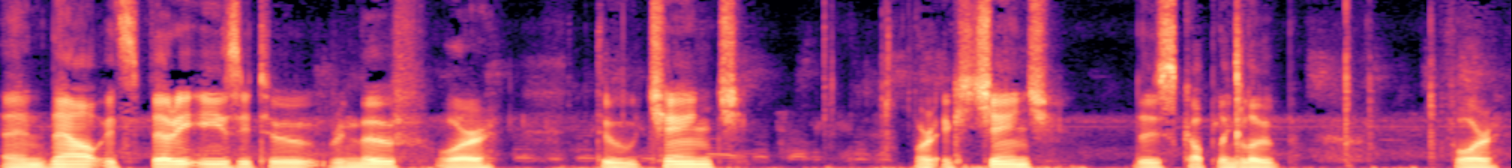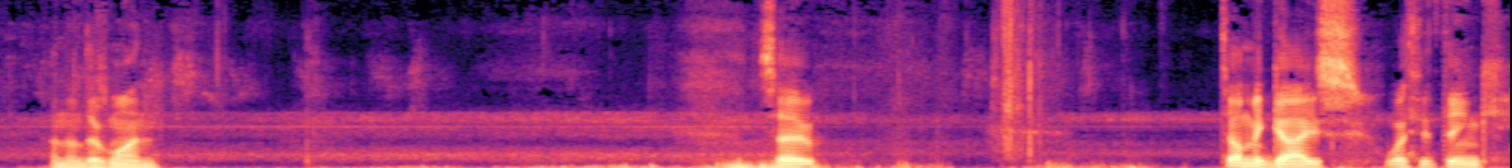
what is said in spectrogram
And now it's very easy to remove or to change or exchange this coupling loop for another one. So Tell me guys what you think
